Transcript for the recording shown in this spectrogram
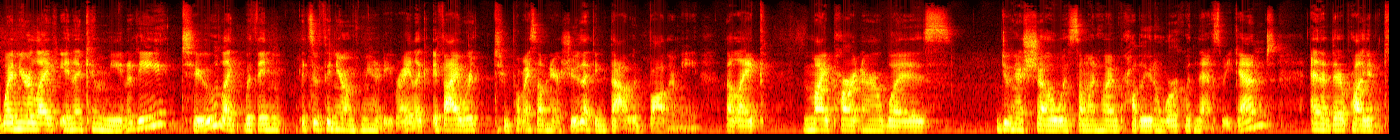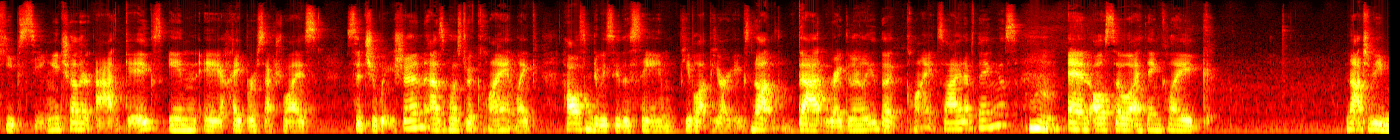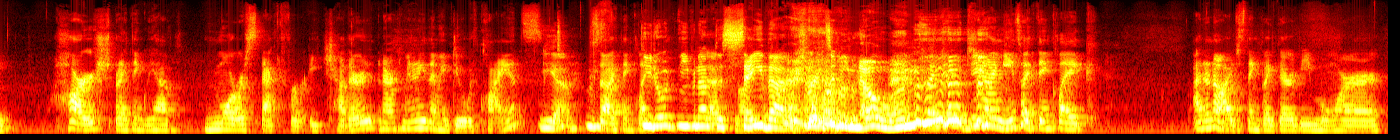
when you're like in a community too like within it's within your own community right? Like if i were to put myself in your shoes i think that would bother me. That like my partner was doing a show with someone who i'm probably going to work with next weekend and that they're probably going to keep seeing each other at gigs in a hypersexualized situation as opposed to a client. Like how often do we see the same people at pr gigs? Not that regularly the client side of things. Mm-hmm. And also i think like not to be harsh, but I think we have more respect for each other in our community than we do with clients. yeah. So I think like You don't even have to say that for it to be known. do you know what I mean? So I think like I don't know, I just think like there would be more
